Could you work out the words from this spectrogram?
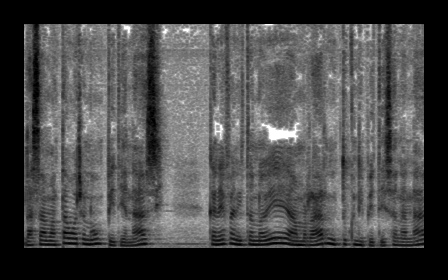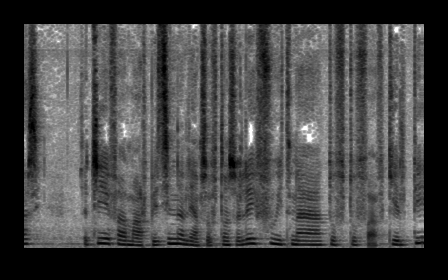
lasa matahotra ianao mibedena azy kanefa ny hitanao hoe amin'ny rariny no tokony hibedesana an'azy satria efa marobe tsinona ilay amin'izao fotoana izao ilay foitina tovovavy kely ity.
